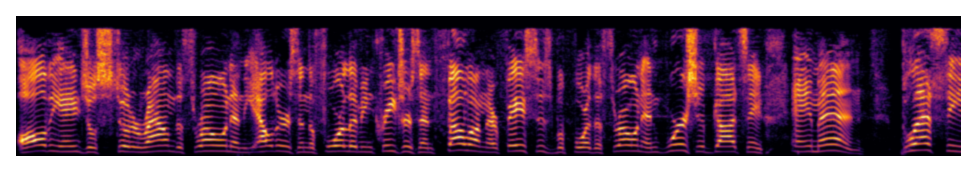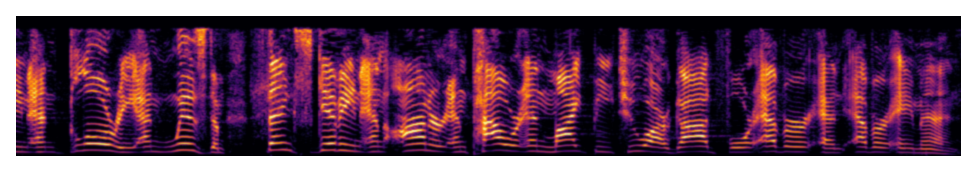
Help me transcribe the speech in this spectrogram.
All the angels stood around the throne and the elders and the four living creatures and fell on their faces before the throne and worshiped God, saying, Amen. Blessing and glory and wisdom, thanksgiving and honor and power and might be to our God forever and ever. Amen.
